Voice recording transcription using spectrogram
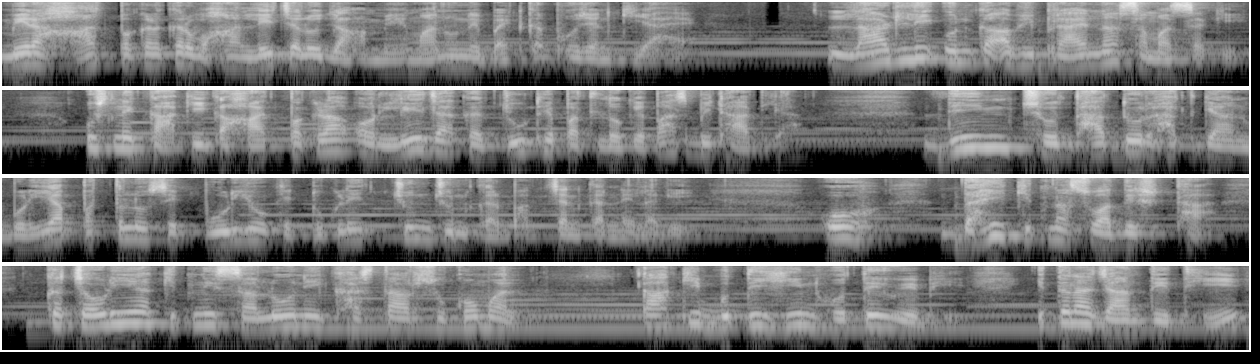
मेरा हाथ पकड़कर वहाँ ले चलो जहाँ मेहमानों ने बैठकर भोजन किया है। लाडली उनका अभिप्राय न समझ सकी। उसने काकी का हाथ पकड़ा और ले जाकर जूठे पतलों के पास बिठा दिया। दीन क्षुधातुर हत ज्ञान बुढ़िया पत्तलों से पूड़ियों के टुकड़े चुन चुन कर भक्षण करने लगी। ओह, दही कितना स्वादिष्ट था। कचौड़ियाँ कितनी सलोनी, खस्ता और सुकोमल। काकी बुद्धिहीन होते हुए भी इतना जानती थी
